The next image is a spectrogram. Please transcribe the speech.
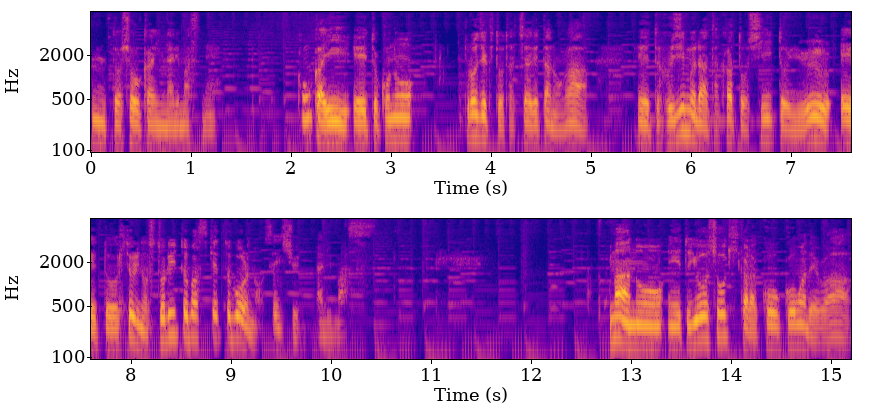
うんと、紹介になりますね。今回、えっ、と、このプロジェクトを立ち上げたのが、えっ、と、藤村隆俊という、えっ、と、一人のストリートバスケットボールの選手になります。まあ、あの、えっ、と、幼少期から高校までは、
